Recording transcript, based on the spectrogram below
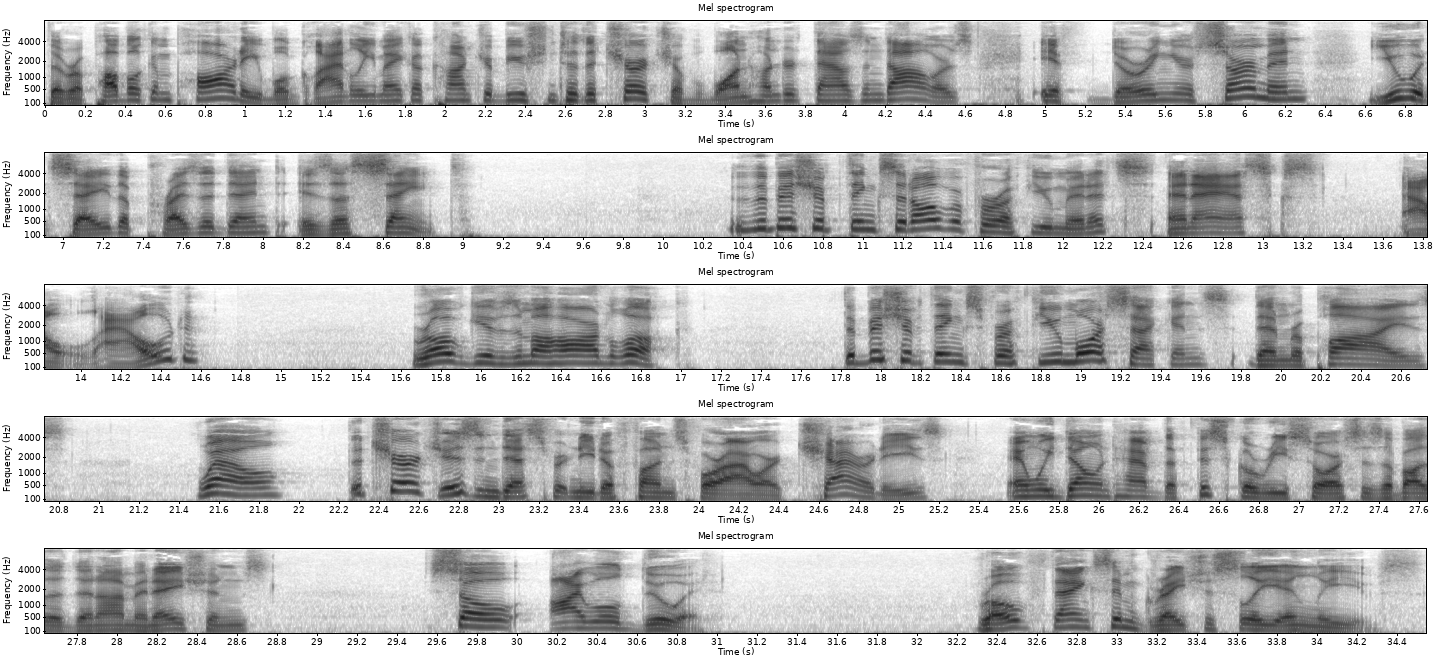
The Republican Party will gladly make a contribution to the church of $100,000 if during your sermon you would say the president is a saint. The bishop thinks it over for a few minutes and asks, Out loud? Rove gives him a hard look. The bishop thinks for a few more seconds, then replies, Well, the church is in desperate need of funds for our charities, and we don't have the fiscal resources of other denominations so I will do it. Rove thanks him graciously and leaves.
